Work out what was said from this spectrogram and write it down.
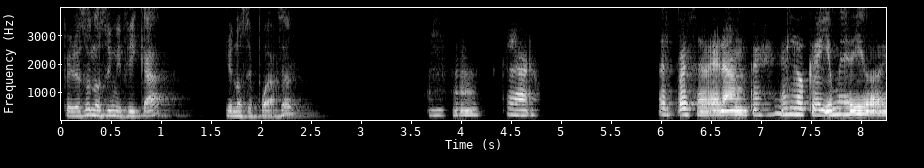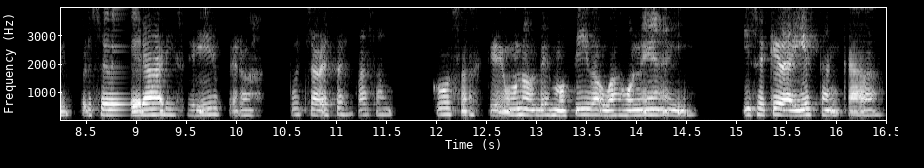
Pero eso no significa que no se pueda hacer. Claro. Ser perseverante es lo que yo me digo, perseverar y seguir, pero muchas veces pasan cosas que uno desmotiva o bajonea y, y se queda ahí estancada.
